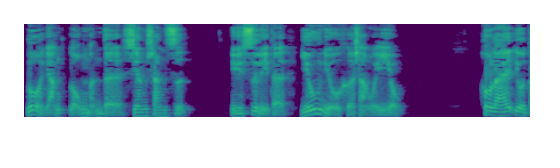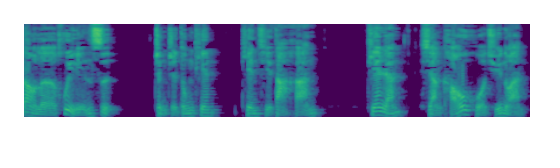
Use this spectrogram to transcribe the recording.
洛阳龙门的香山寺，与寺里的优牛和尚为友。后来又到了惠林寺，正值冬天，天气大寒，天然想烤火取暖，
